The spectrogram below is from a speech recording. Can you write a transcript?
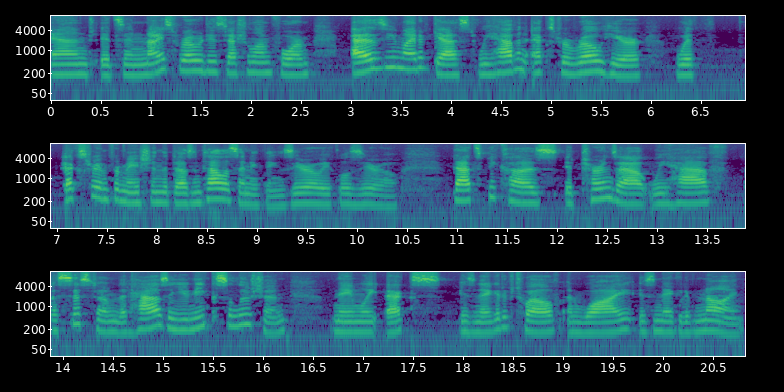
And it's in nice row reduced echelon form. As you might have guessed, we have an extra row here with extra information that doesn't tell us anything. 0 equals 0. That's because it turns out we have a system that has a unique solution, namely x is negative 12 and y is negative 9.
